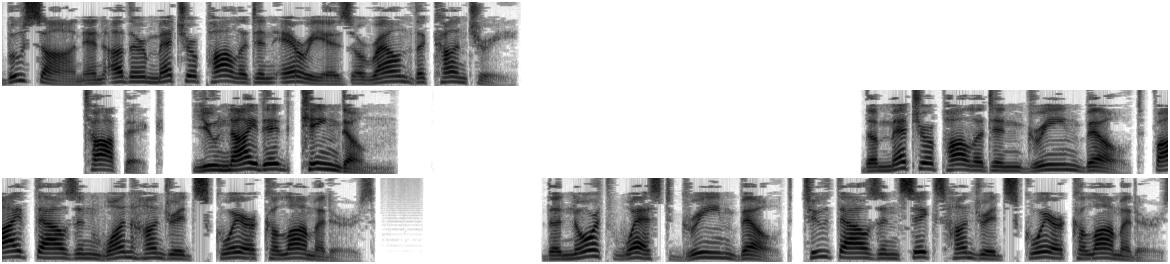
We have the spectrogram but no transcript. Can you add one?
Busan and other metropolitan areas around the country. Topic: United Kingdom. The Metropolitan Green Belt, 5100 square kilometers. The Northwest Green Belt, 2600 square kilometers.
